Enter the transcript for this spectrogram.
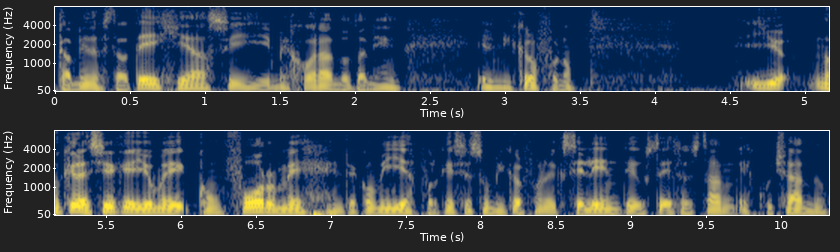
cambiando estrategias y mejorando también el micrófono. Yo no quiero decir que yo me conforme, entre comillas, porque ese es un micrófono excelente, ustedes lo están escuchando,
